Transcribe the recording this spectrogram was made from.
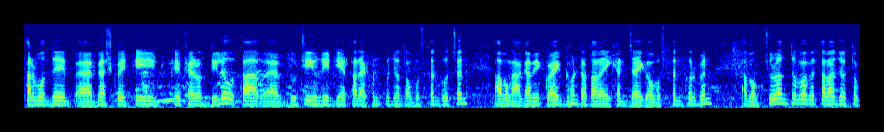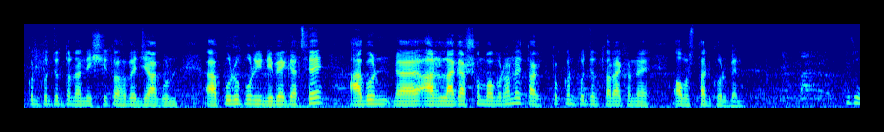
তার মধ্যে বেশ কয়েকটি ইউনিটকে ফেরত দিলেও তা দুটি ইউনিট নিয়ে তারা এখন পর্যন্ত অবস্থান করছেন এবং আগামী কয়েক ঘণ্টা তারা এখানে জায়গায় অবস্থান করবেন এবং চূড়ান্তভাবে তারা যতক্ষণ পর্যন্ত না নিশ্চিত হবেন যে আগুন পুরোপুরি নিভে গেছে, আগুন আর লাগার সম্ভাবনা নেই, ততক্ষণ পর্যন্ত তারা এখানে অবস্থান করবেন। জি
